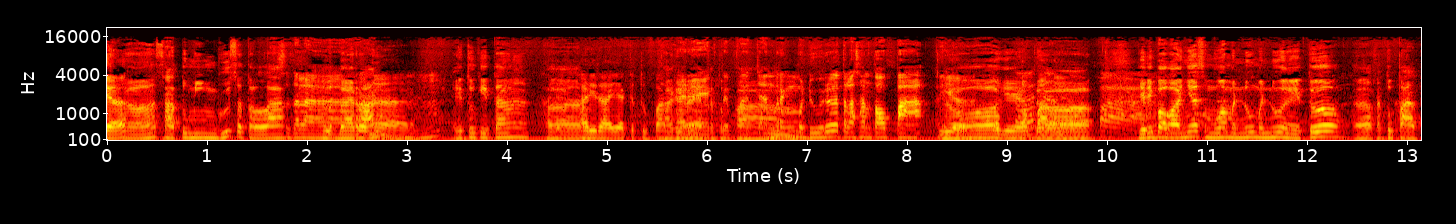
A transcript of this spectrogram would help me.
ya, uh, satu minggu setelah, Setelah Lebaran Benar. Itu kita uh, Hari Raya Ketupat. Hari Hari Raya Raya Ketupat. ketupat. Cantreng Madura, telasan topa. Iya. Oh gitu. Ketupat. Jadi pokoknya semua menu-menu itu uh, ketupat.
